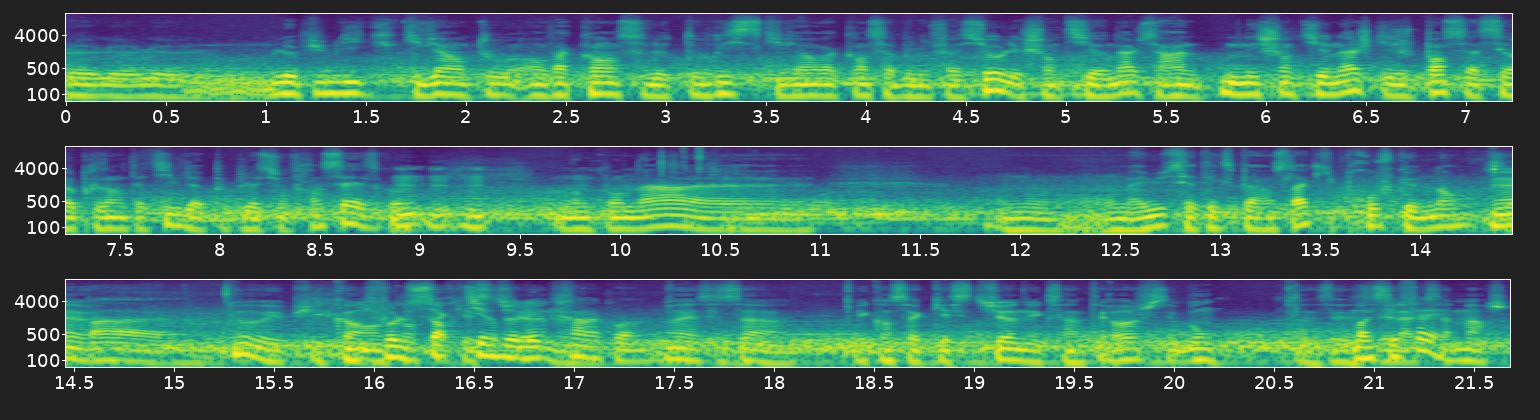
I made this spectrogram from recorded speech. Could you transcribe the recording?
le, public qui vient en, vacances, le touriste qui vient en vacances à Bonifacio, l'échantillonnage, c'est un, échantillonnage qui, je pense, est assez représentatif de la population française. Donc on a, euh, on, a eu cette expérience-là qui prouve que non, c'est pas. Euh, puis quand, il faut le sortir de l'écran, quoi. Ouais, c'est ça. Et quand ça questionne et que ça interroge, c'est bon. C'est là fait. que ça marche.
